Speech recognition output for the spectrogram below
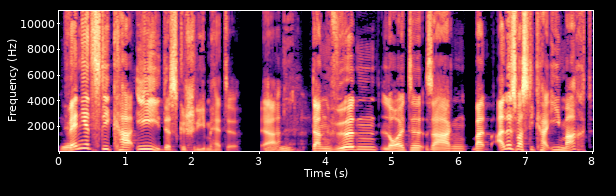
Ja. wenn jetzt die KI das geschrieben hätte, ja, Mhm. dann würden Leute sagen, alles, was die KI macht,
